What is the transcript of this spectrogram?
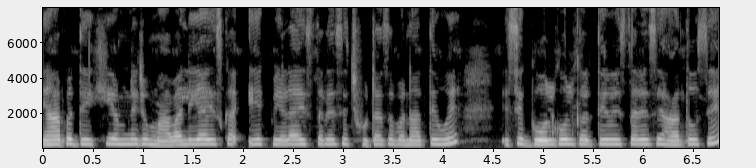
यहाँ पर देखिए हमने जो मावा लिया है, इसका एक पेड़ा इस तरह से छोटा सा बनाते हुए, इसे गोल गोल करते हुए इस तरह से हाथों से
